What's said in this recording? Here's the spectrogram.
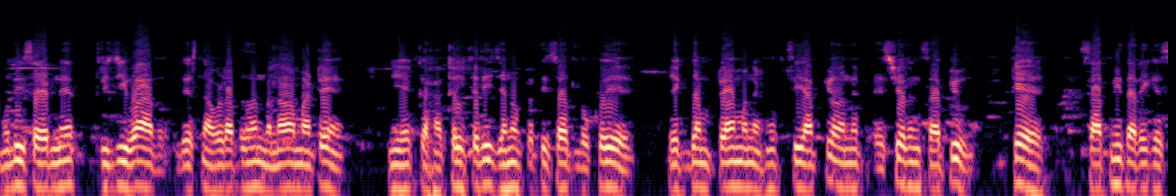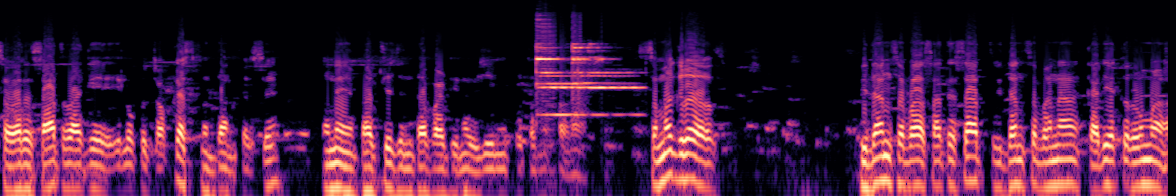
મોદી સાહેબને ત્રીજી વાર દેશના વડાપ્રધાન બનાવવા માટેની એક હાકલ કરી, જેનો પ્રતિસાદ લોકોએ એકદમ પ્રેમ અને હુંફથી આપ્યો અને એશ્યોરન્સ આપ્યું કે સાતમી તારીખે સવારે સાત વાગે એ લોકો ચોક્કસ મતદાન કરશે અને ભારતીય જનતા પાર્ટીના વિજયની પોતાનો ફાળો સમગ્ર વિધાનસભા સાથે સાથ વિધાનસભાના કાર્યકરોમાં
